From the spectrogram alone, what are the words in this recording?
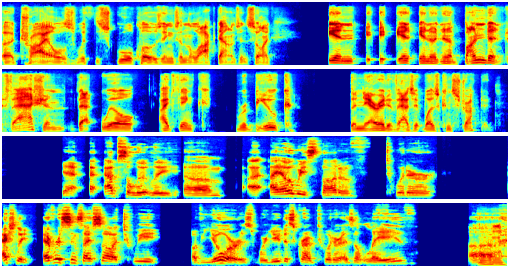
uh, trials with the school closings and the lockdowns and so on in in in an abundant fashion that will i think rebuke the narrative as it was constructed yeah absolutely um, I, I always thought of twitter actually ever since i saw a tweet of yours where you described twitter as a lathe uh, mm-hmm.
